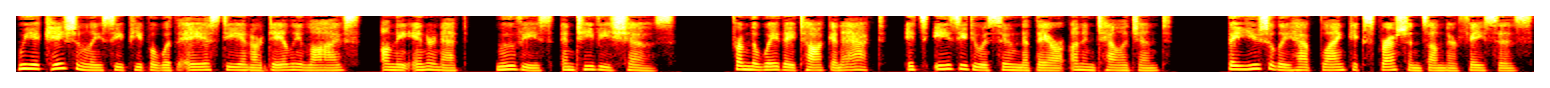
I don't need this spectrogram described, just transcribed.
We occasionally see people with ASD in our daily lives, on the internet, movies, and TV shows. From the way they talk and act, it's easy to assume that they are unintelligent. They usually have blank expressions on their faces.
